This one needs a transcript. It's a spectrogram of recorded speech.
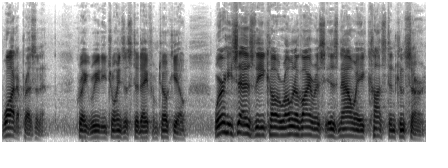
WADA president. Craig Reedie joins us today from Tokyo where he says the coronavirus is now a constant concern.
